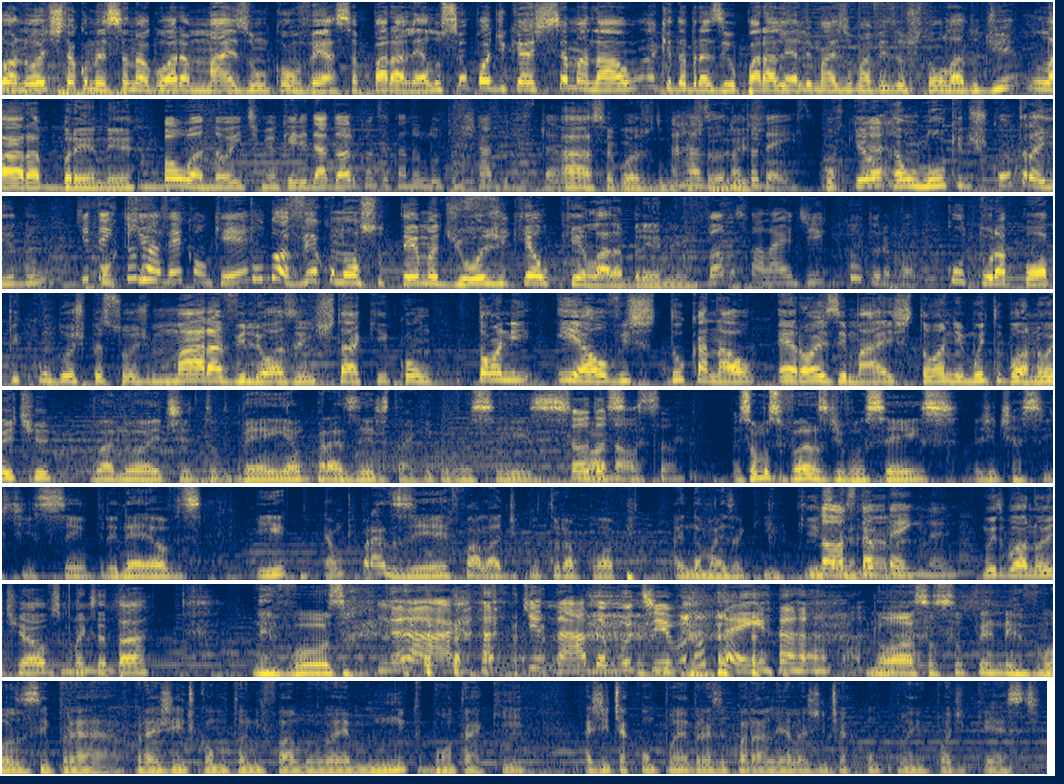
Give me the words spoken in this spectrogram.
boa noite. Está começando agora mais um Conversa Paralelo, o seu podcast semanal aqui da Brasil Paralelo. E mais uma vez eu estou ao lado de Lara Brenner. Boa noite, meu querido. Adoro quando você tá no look xadrez, tá? Ah, você gosta do look Arrasou, xadrez? nota 10. Porque é um look descontraído. Que tem tudo a ver com o quê? Tudo a ver com o nosso tema de hoje, que é o que, Lara Brenner? Vamos falar de cultura pop. Cultura pop com duas pessoas maravilhosas. A gente está aqui com Tony e Elvis do canal Heróis e Mais. Tony, muito boa noite. Boa noite, tudo bem? É um prazer estar aqui com vocês. Todo Nossa, nosso. Nós somos fãs de vocês, a gente assiste sempre, né, Elvis? E é um prazer falar de cultura pop, ainda mais aqui. Que Nós bacana. também, né? Muito boa noite, Elvis. Como é que você tá? Nervoso. Ah, que nada, motivo não tem. Nossa, super nervoso, assim, pra, pra gente, como o Tony falou. É muito bom estar aqui. A gente acompanha o Brasil Paralelo, a gente acompanha o podcast.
